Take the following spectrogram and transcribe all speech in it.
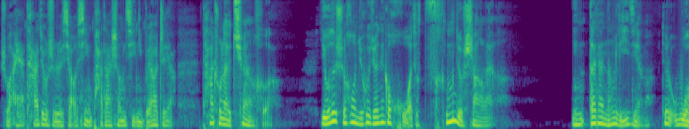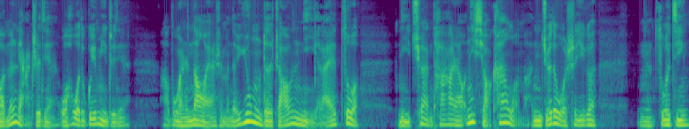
说：“哎呀，他就是小性，怕他生气，你不要这样。”他出来劝和，有的时候你会觉得那个火就噌就上来了。你大家能理解吗？就是我们俩之间，我和我的闺蜜之间啊，不管是闹呀什么的，用得着你来做，你劝他，然后你小看我吗？你觉得我是一个嗯作精？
